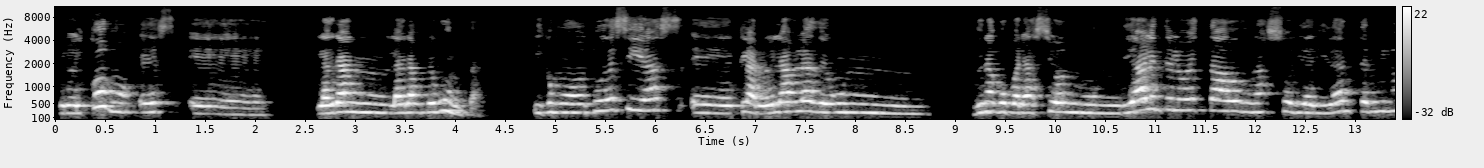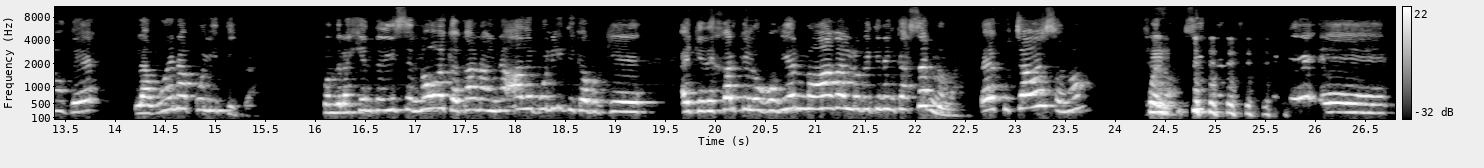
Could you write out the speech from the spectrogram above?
pero el cómo es eh, la, gran, la gran pregunta. Y como tú decías, claro, él habla de un, de una cooperación mundial entre los estados, de una solidaridad en términos de la buena política. Cuando la gente dice, no, es que acá no hay nada de política porque hay que dejar que los gobiernos hagan lo que tienen que hacer nomás. ¿Has escuchado eso, no? Bueno, sí, eh,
